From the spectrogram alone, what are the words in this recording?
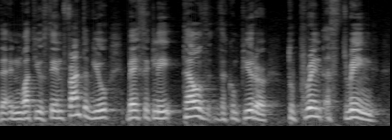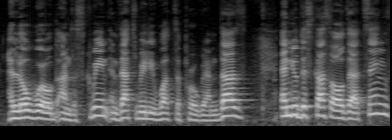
in what you see in front of you basically tells the computer to print a string hello world on the screen, and that's really what the program does. And you discuss all that things,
